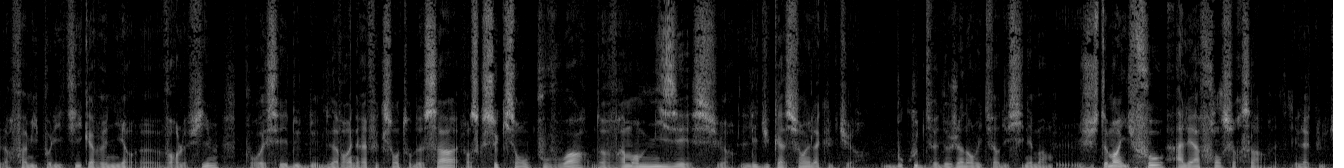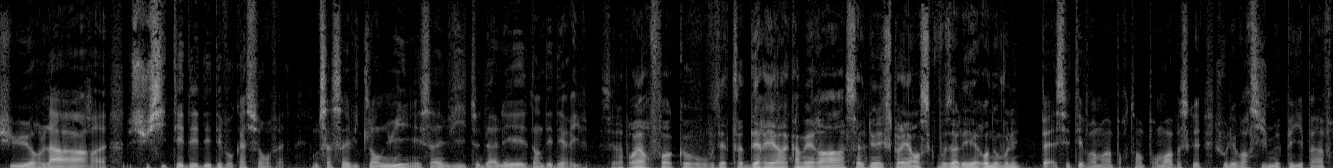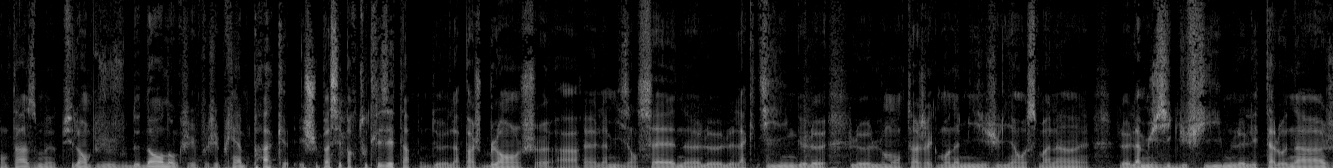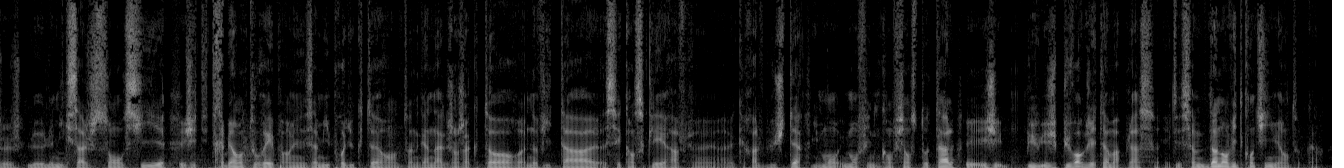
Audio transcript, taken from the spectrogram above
leur, famille politique, à venir voir le film pour essayer d'avoir une réflexion autour de ça. Je pense que ceux qui sont au pouvoir doivent vraiment miser sur l'éducation et la culture beaucoup de jeunes ont envie de faire du cinéma. Justement, il faut aller à fond sur ça. la culture, l'art, euh, susciter des, des, vocations en fait. Comme ça, ça évite l'ennui et ça évite d'aller dans des dérives. C'est la première fois que vous êtes derrière la caméra. C'est une expérience que vous allez renouveler? C'était vraiment important pour moi parce que je voulais voir si je me payais pas un fantasme. Puis là, en plus, je joue dedans, donc j'ai pris un pack et je suis passé par toutes les étapes, de la page blanche à euh, la mise en scène, le, le l'acting, le, le, montage avec mon ami Julien Osmalin, la musique du film l'étalonnage, le, mixage son aussi. J'étais très bien entouré par mes amis producteurs, Antoine Ganac, Jean-Jacques Thor, Novita, Séquence Clé, Ralph, euh, avec Ralph Buchter. Ils m'ont fait une confiance totale et j'ai pu voir que j'étais à ma place. Ça me donne envie de continuer en tout cas.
